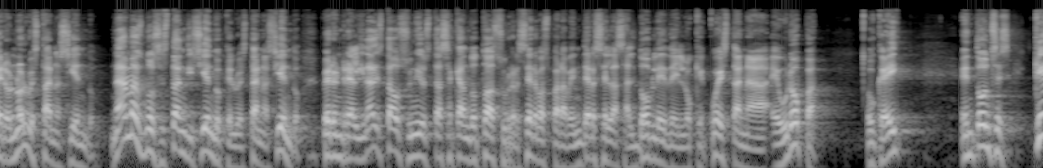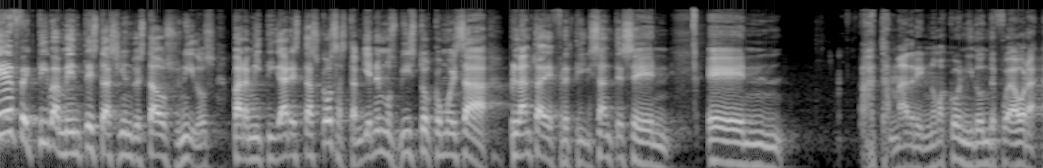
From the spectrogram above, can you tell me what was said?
Pero no lo están haciendo. Nada más nos están diciendo que lo están haciendo, pero en realidad Estados Unidos está sacando todas sus reservas para vendérselas al doble de lo que cuestan a Europa. ¿Ok? Entonces, ¿qué efectivamente está haciendo Estados Unidos para mitigar estas cosas? También hemos visto cómo esa planta de fertilizantes en... en Ah, madre, no me acuerdo ni dónde fue ahora,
